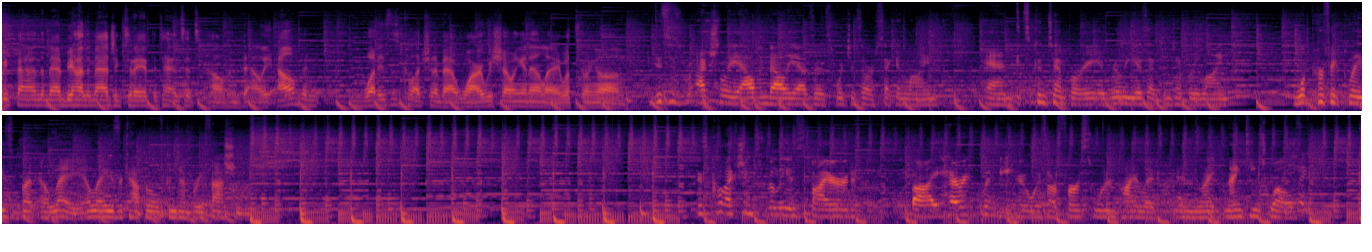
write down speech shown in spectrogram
we found the man behind the magic today at the tents. It's Alvin Valley. Alvin, what is this collection about? Why are we showing in LA? What's going on? This is actually Alvin Valley As which is our second line, and it's contemporary. It really is a contemporary line. What perfect place but LA? LA is the capital of contemporary fashion. This collection's really inspired by Harriet Quimby, who was our first woman pilot in like 1912.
